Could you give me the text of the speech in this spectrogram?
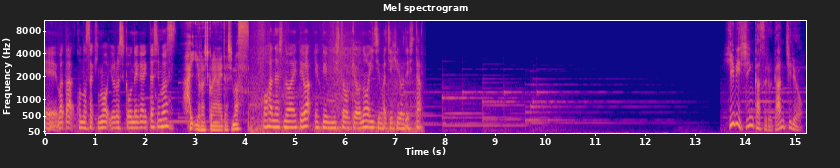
えーまたこの先もよろしくお願いいたします。はい、よろしくお願いいたします。お話の相手は FM 西東京の飯島千尋でした。日々進化するがん治療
